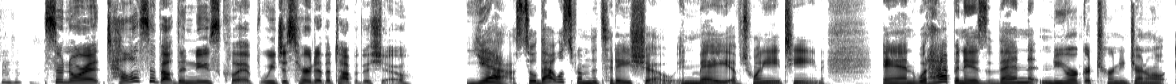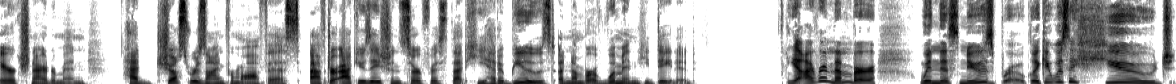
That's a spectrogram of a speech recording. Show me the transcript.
so, Nora, tell us about the news clip we just heard at the top of the show. Yeah, so that was from the Today Show in May of 2018. And what happened is then New York Attorney General Eric Schneiderman had just resigned from office after accusations surfaced that he had abused a number of women he dated. Yeah, I remember when this news broke. Like it was a huge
